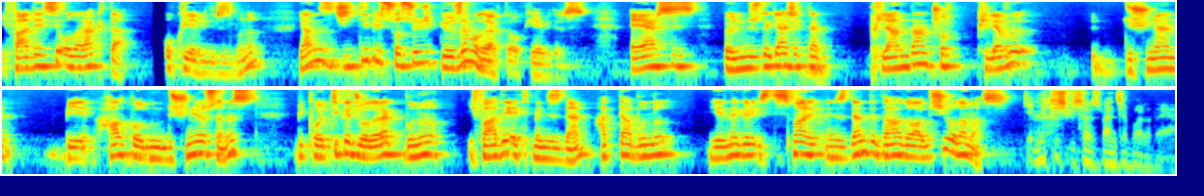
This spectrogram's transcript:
ifadesi olarak da okuyabiliriz bunu. Yalnız ciddi bir sosyolojik gözlem olarak da okuyabiliriz. Eğer siz önünüzde gerçekten plandan çok pilavı düşünen bir halk olduğunu düşünüyorsanız bir politikacı olarak bunu ifade etmenizden hatta bunu yerine göre istismar etmenizden de daha doğal bir şey olamaz. Müthiş bir söz bence bu arada ya.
